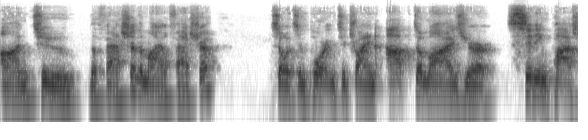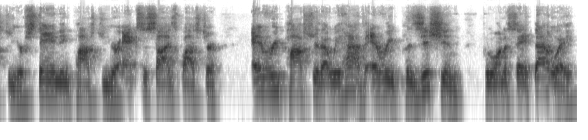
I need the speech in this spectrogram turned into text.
onto the fascia, the myofascia. So it's important to try and optimize your sitting posture, your standing posture, your exercise posture, every posture that we have, every position, we want to say it that way,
